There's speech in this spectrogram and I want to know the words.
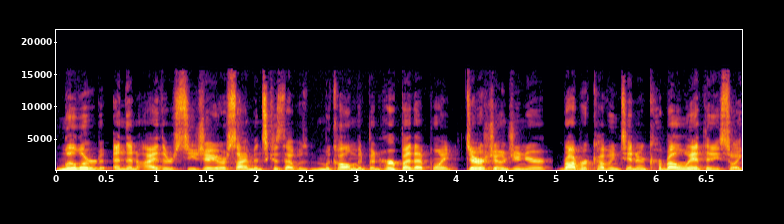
Lillard and then either CJ or Simons, because that was McCollum had been hurt by that point. Derrick Jones Jr., Robert Covington, and Carmelo Anthony. So I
